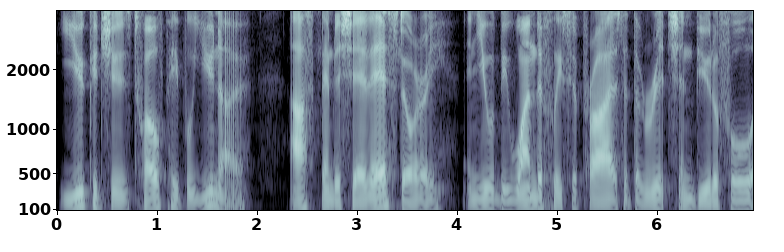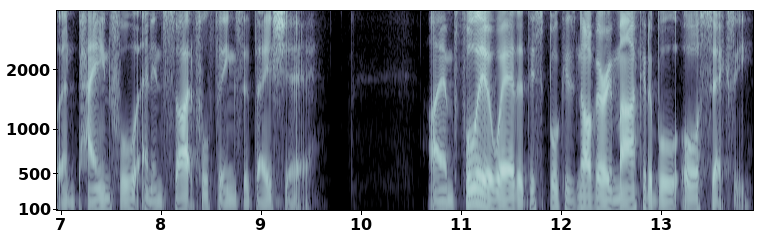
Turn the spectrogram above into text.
you could choose 12 people you know, ask them to share their story, and you would be wonderfully surprised at the rich and beautiful and painful and insightful things that they share. I am fully aware that this book is not very marketable or sexy.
